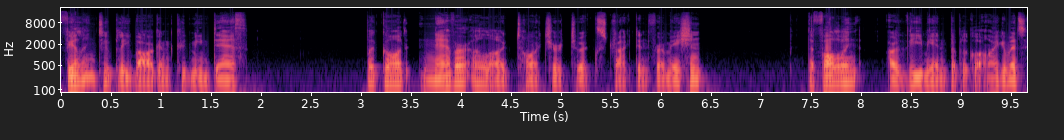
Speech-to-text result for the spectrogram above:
Failing to plea bargain could mean death. But God never allowed torture to extract information. The following are the main biblical arguments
